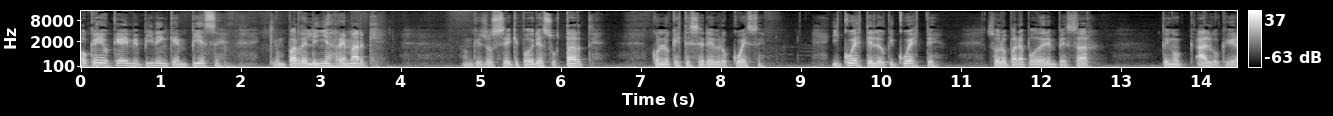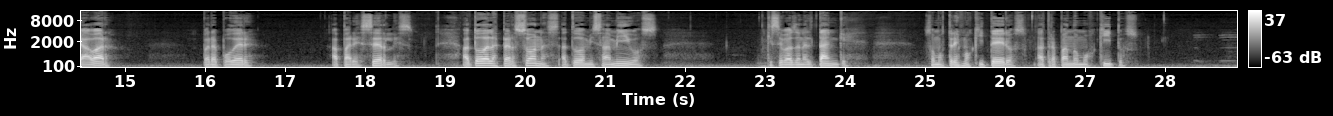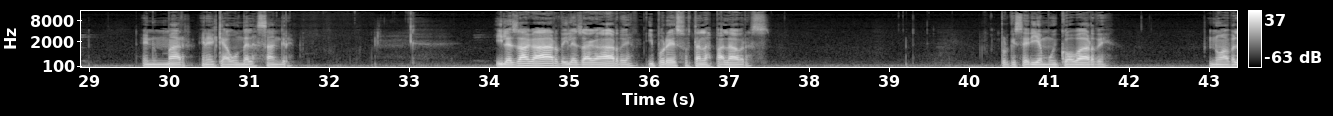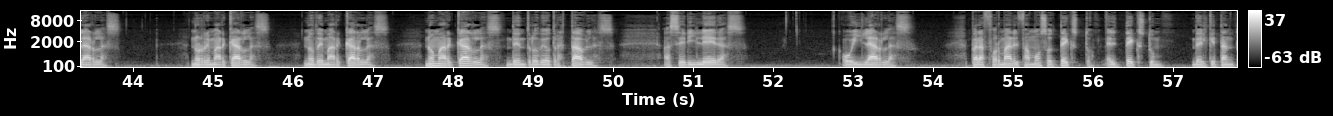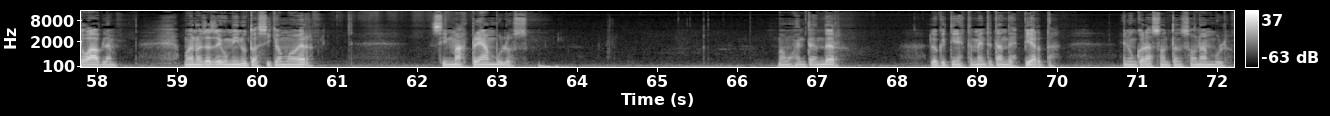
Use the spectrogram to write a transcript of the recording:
Ok, ok, me piden que empiece, que un par de líneas remarque, aunque yo sé que podría asustarte con lo que este cerebro cuece. Y cueste lo que cueste, solo para poder empezar, tengo algo que grabar, para poder aparecerles a todas las personas, a todos mis amigos, que se vayan al tanque. Somos tres mosquiteros atrapando mosquitos en un mar en el que abunda la sangre. Y la llaga arde y la llaga arde, y por eso están las palabras. Porque sería muy cobarde no hablarlas, no remarcarlas, no demarcarlas, no marcarlas dentro de otras tablas, hacer hileras o hilarlas para formar el famoso texto, el textum del que tanto hablan. Bueno, ya llegó un minuto, así que vamos a ver, sin más preámbulos, vamos a entender lo que tiene esta mente tan despierta en un corazón tan sonámbulo.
